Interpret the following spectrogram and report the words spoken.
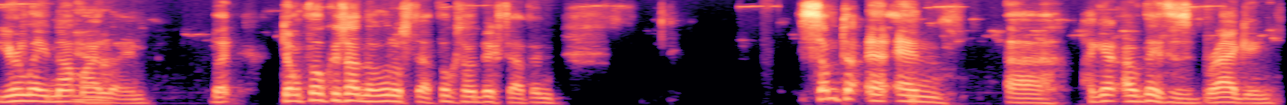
Your lane, not my Yeah. lane. But don't focus on the little stuff. Focus on the big stuff. And sometimes, and uh, I get, I don't think this is bragging,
